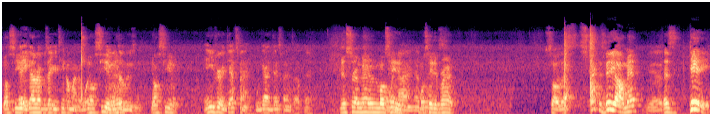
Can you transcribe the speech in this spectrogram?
Y'all see it. You gotta represent your team no matter what. Y'all see it, Even if man. they're losing. Y'all see it. And if you're a Jets fan, we got Jets fans out there. Yes, sir, man. Most Oh, hated, most hated brand. So let's, let's check this video out, man. Yeah. Let's get it.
